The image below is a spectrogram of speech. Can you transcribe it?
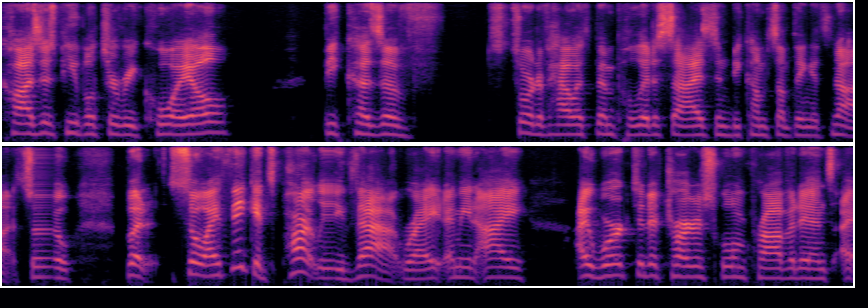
causes people to recoil because of sort of how it's been politicized and become something it's not so but so i think it's partly that right i mean i I worked at a charter school in Providence. I,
